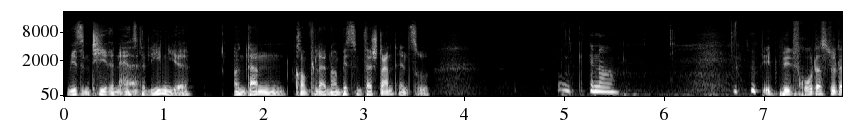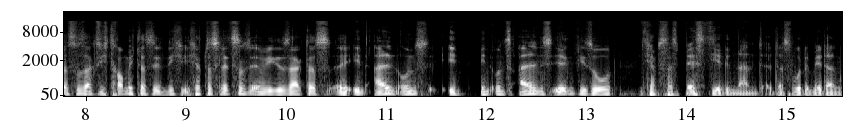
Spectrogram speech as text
Wir sind Tiere in erster Linie. Und dann kommt vielleicht noch ein bisschen Verstand hinzu. Genau. Ich bin froh, dass du das so sagst. Ich traue mich das nicht. Ich habe das letztens irgendwie gesagt, dass äh, in allen uns, in, in uns allen ist irgendwie so, ich habe es das Bestie genannt. Das wurde mir dann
